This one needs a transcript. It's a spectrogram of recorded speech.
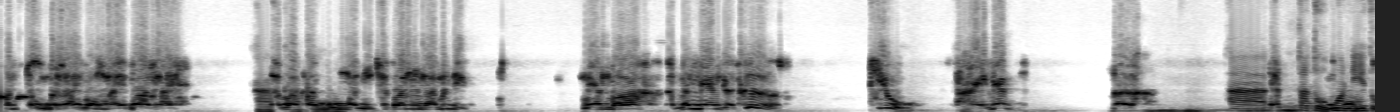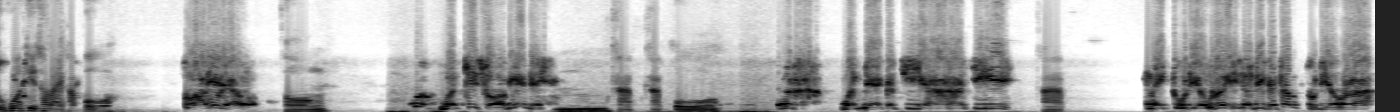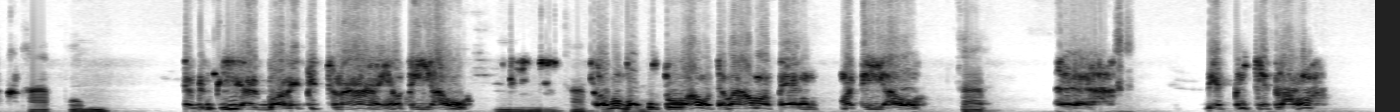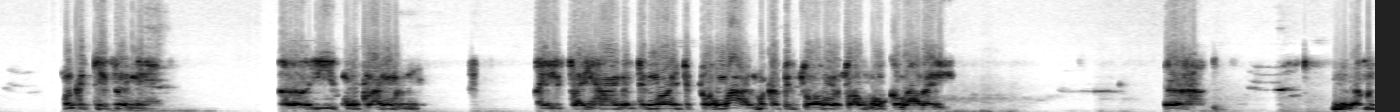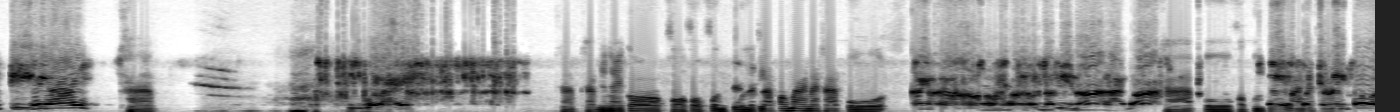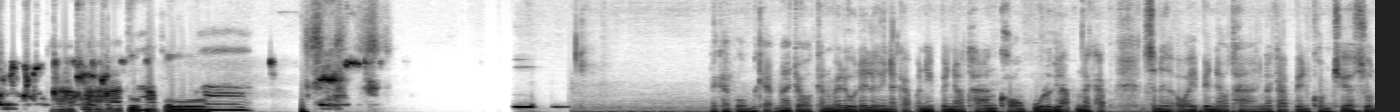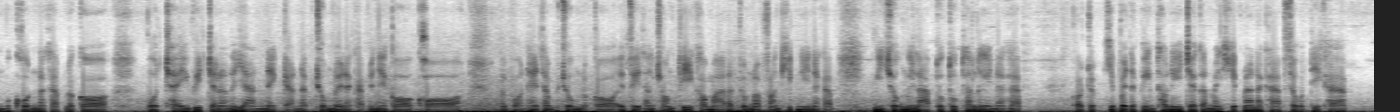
มันตรงกันหลายหมองหลายบ้านหลายครับแต่คว่ารับฟังปูบุ้งวันนี้ชักวันว่ามันอีกแม่นบ่ถ้ามันแม่นก็คือคิวให้แม่นเออ ถ้าถ้าถูกงวดนี้ถูกงวดที่เท่าไหรครับปูสองแล้วสองงวดที่สองนี่นี่อืมครับครับปูเอองวดแรกกับที่หาที่ครับในตัวเดียวเลยอันนี้ก็ทำตัวเดียวละครับผมจะเป็นผีอะบอกให้พิจารณาให้เขาตีเอาอืมครับเขาบ่บอกเป็นตัวเขาแต่ว่าเขามาแปลงมาตีเอา ครับ เออเด็กมันเก็บหลัง มันก็เก็บเลยนี่เอออีกหกหลังหนึ่งไอ้ใจห่างกันจังน้อยจะสองว่ามันก็เป็นสองละสองหกก็ว่าได้เออนี่แหละมันตีง่ายครับ ๆตีว่าหลายครับครับยังไงก็ขอขอบคุณปู่ลึกลับมากๆนะครับปู่เอาเอาเอาเอาตอนนี้เนาะหลานเนาะครับปู่ขอบคุณเอปู่อมากมันนะคจะรับเล่นต้น ครับสาธุครับปู่ ค่ะอืม นะครับผมแคปหน้าจอกันไว้ดูได้เลยนะครับ อันนี้เป็นแนวทางของปู่ลึกลับนะครับ เสนอเอาไว้เป็นแนวทางนะครับ เป็นความเชื่อส่วนบุคคลนะครับ แล้วก็โปรดใช้วิจารณญาณในการรับชมด้วยนะครับยังไงก็ขออวยพรให้ท่านผู้ชม แล้วก็เอฟซีทางช่องที่เข้ามารับชมรับฟังคลิปนี้นะครับ มีโชคมีลาบทุก ๆ ท่านเลยนะครับ ขอจบคลิปไว้แต่เพียงเท่านี้เจอกันใหม่คลิปหน้านะครับ สวัสดีครับ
